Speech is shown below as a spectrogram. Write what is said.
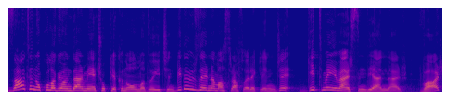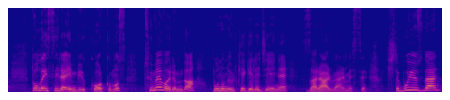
Zaten okula göndermeye çok yakın olmadığı için bir de üzerine masraflar eklenince gitmeyi versin diyenler var. Dolayısıyla en büyük korkumuz tümevarımda bunun ülke geleceğine zarar vermesi. İşte bu yüzden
